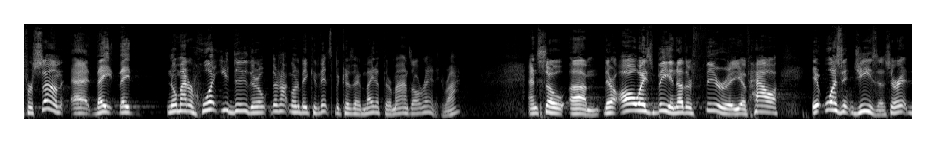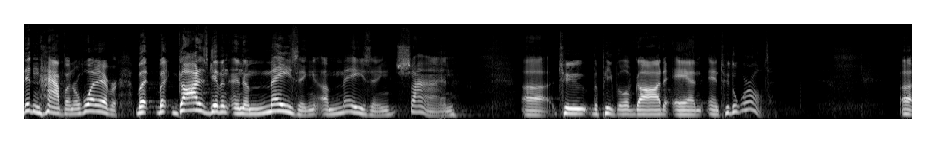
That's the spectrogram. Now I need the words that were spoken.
for some, uh, they, they, no matter what you do, they're, they're not going to be convinced because they've made up their minds already, right? And so um, there'll always be another theory of how it wasn't Jesus or it didn't happen or whatever. But, but God has given an amazing, amazing sign uh, to the people of God and, and to the world. Uh,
